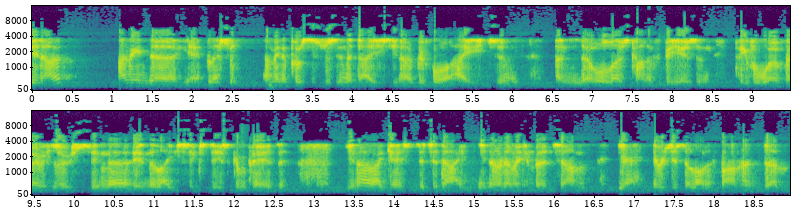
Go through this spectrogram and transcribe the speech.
You know, I mean, uh, yeah, bless them. I mean, of course, this was in the days, you know, before AIDS and and uh, all those kind of fears, and people were very loose in the in the late sixties compared to, you know, I guess to today. You know what I mean? But um, yeah, it was just a lot of fun, and um,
